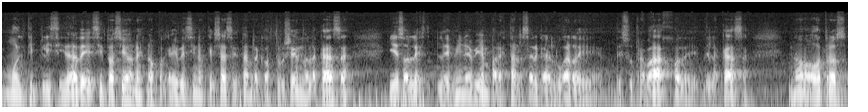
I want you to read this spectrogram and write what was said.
multiplicidad de situaciones, ¿no? porque hay vecinos que ya se están reconstruyendo la casa, y eso les, les viene bien para estar cerca del lugar de, de su trabajo, de, de, la casa. ¿no? Otros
